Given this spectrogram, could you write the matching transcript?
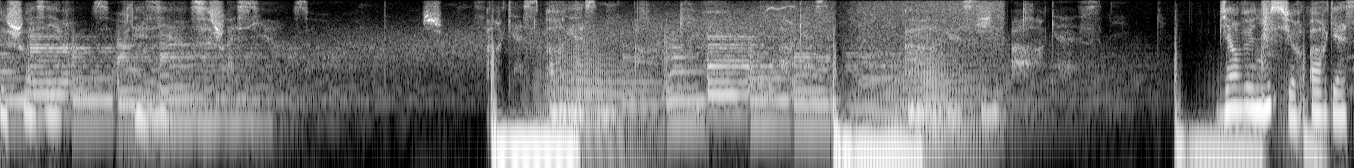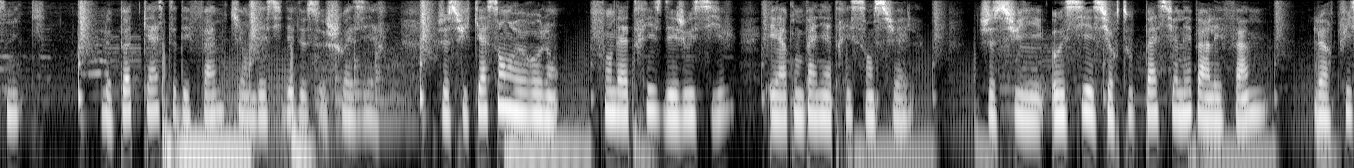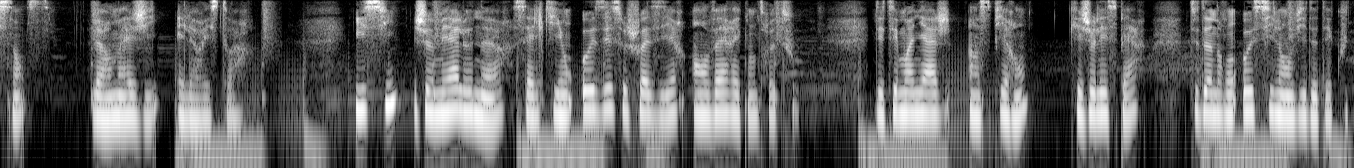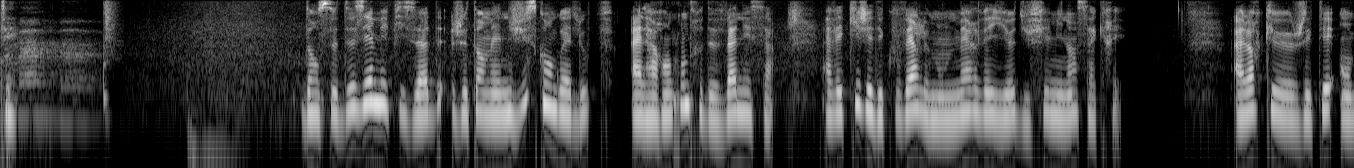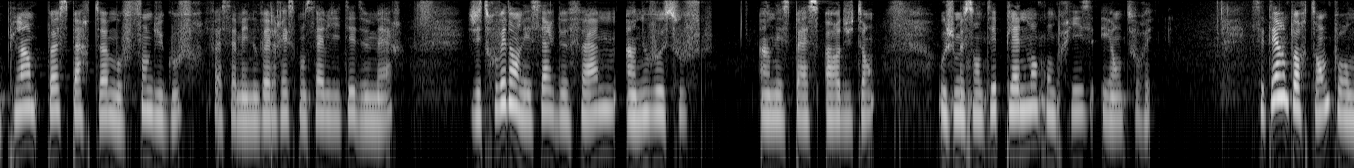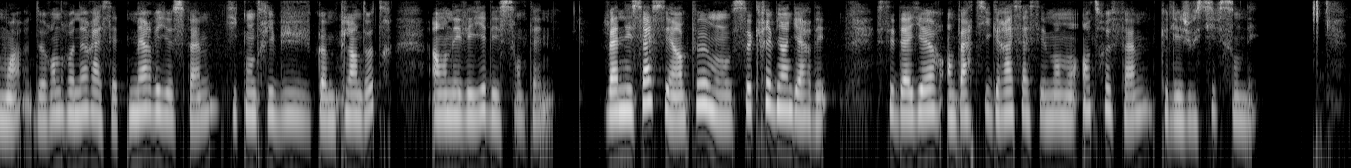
Se choisir, se plaisir, se choisir. Orgasme, orgasmique. Orgasmique. Bienvenue sur Orgasmique, le podcast des femmes qui ont décidé de se choisir. Je suis Cassandre Roland, fondatrice des Jouissives et accompagnatrice sensuelle. Je suis aussi et surtout passionnée par les femmes, leur puissance, leur magie et leur histoire. Ici, je mets à l'honneur celles qui ont osé se choisir envers et contre tout. Des témoignages inspirants qui, je l'espère, te donneront aussi l'envie de t'écouter. Dans ce deuxième épisode, je t'emmène jusqu'en Guadeloupe à la rencontre de Vanessa, avec qui j'ai découvert le monde merveilleux du féminin sacré. Alors que j'étais en plein postpartum au fond du gouffre face à mes nouvelles responsabilités de mère, j'ai trouvé dans les cercles de femmes un nouveau souffle, un espace hors du temps où je me sentais pleinement comprise et entourée. C'était important pour moi de rendre honneur à cette merveilleuse femme qui contribue, comme plein d'autres, à en éveiller des centaines. Vanessa, c'est un peu mon secret bien gardé. C'est d'ailleurs en partie grâce à ces moments entre femmes que les jouissifs sont nés.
